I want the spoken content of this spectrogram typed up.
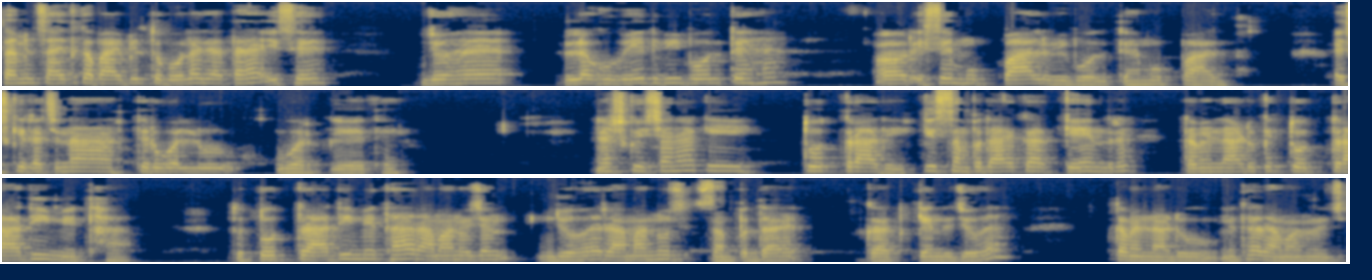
तमिल साहित्य का बाइबिल तो बोला जाता है, इसे जो है लघुवेद भी बोलते हैं, और इसे मुप्पाल भी बोलते हैं मुप्पाल इसकी रचना तिरुवल्लुवर किए थे। नेक्स्ट क्वेश्चन है कि तोत्रादि, किस संप्रदाय का केंद्र? तमिलनाडु के तोत्रादि में था। तो तोत्रादि में था रामानुजन जो है, रामानुज संप्रदाय का केंद्र जो है, तमिलनाडु में था, रामानुज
